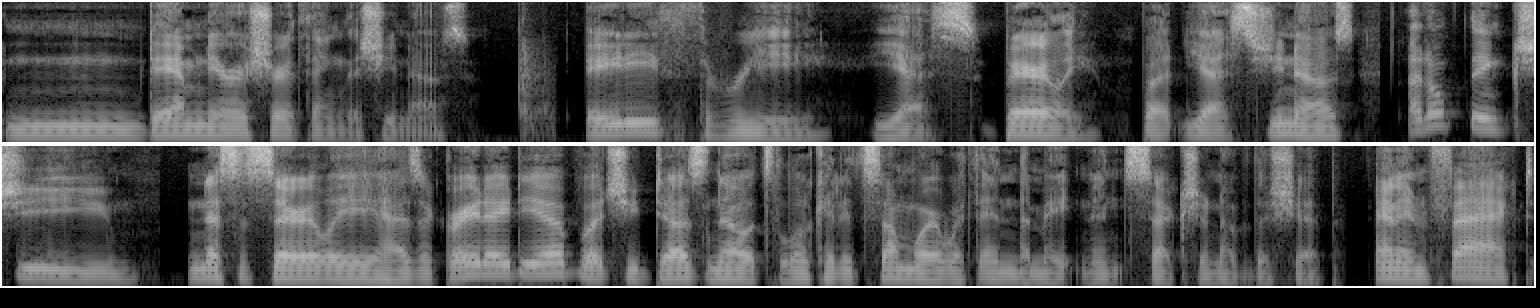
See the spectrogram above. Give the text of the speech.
damn near a sure thing that she knows. 83. Yes, barely, but yes, she knows. I don't think she necessarily has a great idea, but she does know it's located somewhere within the maintenance section of the ship. And in fact,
